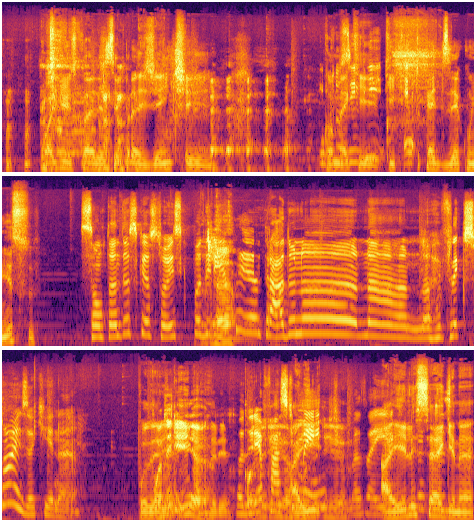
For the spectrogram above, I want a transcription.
Pode esclarecer pra gente como é que, Inclusive, que, que tu quer dizer com isso? São tantas questões que poderiam É. ter entrado na, na, na reflexões aqui, né? Poderia. Poderia, Poderia, facilmente, poderia. mas aí... Aí ele segue, né?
